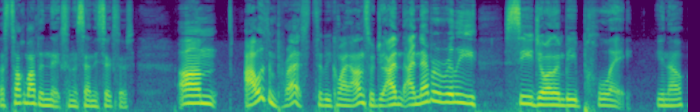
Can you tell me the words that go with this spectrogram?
let's talk about the Knicks and the 76ers. Um I was impressed to be quite honest with you. I I never really see Joel Embiid play, you know?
